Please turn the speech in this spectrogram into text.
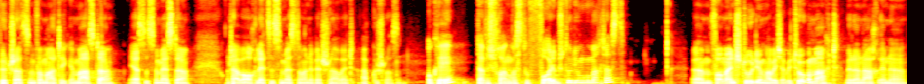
Wirtschaftsinformatik im Master, erstes Semester und habe auch letztes Semester meine Bachelorarbeit abgeschlossen. Okay, darf ich fragen, was du vor dem Studium gemacht hast? Ähm, vor meinem Studium habe ich Abitur gemacht, bin danach in eine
